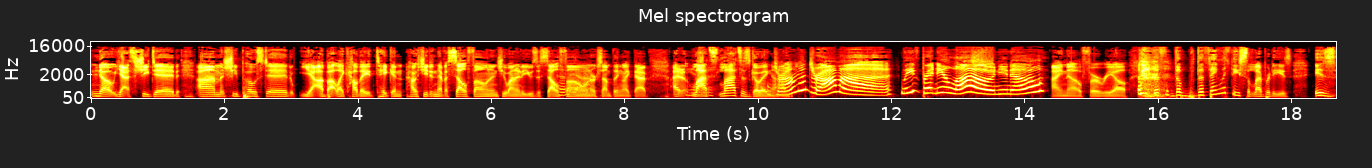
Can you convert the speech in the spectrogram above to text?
No, yes, she did. Um she posted yeah, about like how they taken how she didn't have a cell phone and she wanted to use a cell Oh, phone yeah. or something like that. I don't Yeah. lots lots is going on. Drama, drama. Leave Britney alone. You know. I know, for real. the, the the thing with these celebrities is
